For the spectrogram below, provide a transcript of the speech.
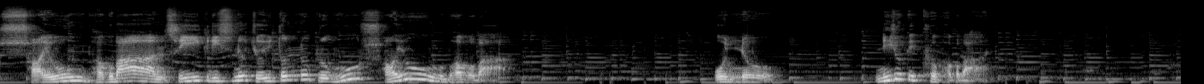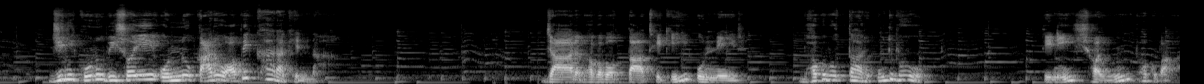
স্বয়ং ভগবান শ্রীকৃষ্ণ চৈতন্য প্রভু স্বয়ং ভগবান। অন্য নিরপেক্ষ ভগবান। যিনি কোনো বিষয়ে অন্য কারও অপেক্ষা রাখেন না। যার ভগবত্তা থেকে অন্যের ভগবত্তার উদ্ভব, তিনি স্বয়ং ভগবান।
